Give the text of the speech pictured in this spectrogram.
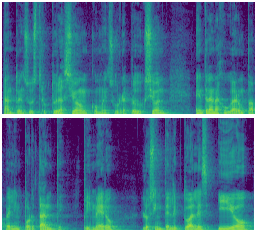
tanto en su estructuración como en su reproducción, entran a jugar un papel importante, primero, los intelectuales y o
